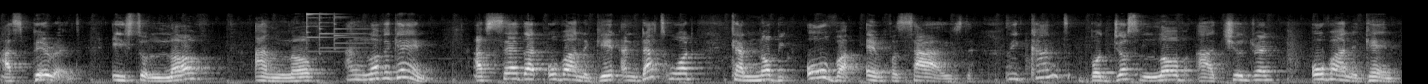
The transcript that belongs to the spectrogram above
as parents? Is to love and love and love again. I've said that over and again, and that word cannot be overemphasized. We can't but just love our children over and again.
